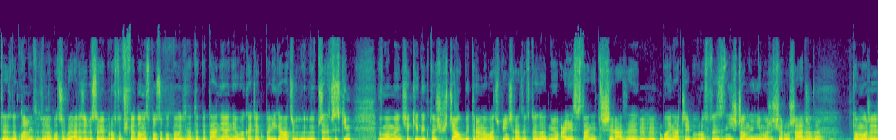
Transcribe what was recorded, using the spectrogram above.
to jest dokładnie Tak, to, czego tak, potrzebuję. Ale żeby sobie po prostu w świadomy sposób odpowiedzieć na te pytania, a nie łykać jak pelikan. Znaczy, przede wszystkim w momencie, kiedy ktoś chciałby trenować 5 razy w tygodniu, a jest w stanie 3 razy, bo inaczej po prostu jest zniszczony i nie może się ruszać, No tak. to może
